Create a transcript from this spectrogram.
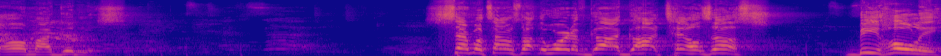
Oh my goodness. Several times throughout the Word of God, God tells us, Be holy,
